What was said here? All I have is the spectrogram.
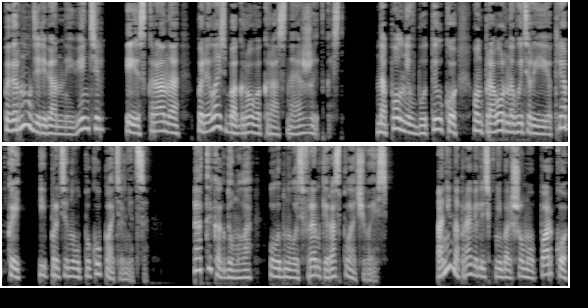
повернул деревянный вентиль, и из крана полилась багрово-красная жидкость. Наполнив бутылку, он проворно вытер ее тряпкой и протянул покупательнице. «А ты как думала?» — улыбнулась Фрэнки, расплачиваясь. Они направились к небольшому парку,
